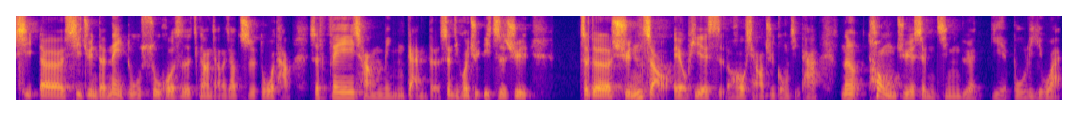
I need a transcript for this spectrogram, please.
细呃细菌的内毒素，或者是刚刚讲的叫脂多糖，是非常敏感的，身体会去一直去这个寻找 LPS，然后想要去攻击它。那痛觉神经元也不例外，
